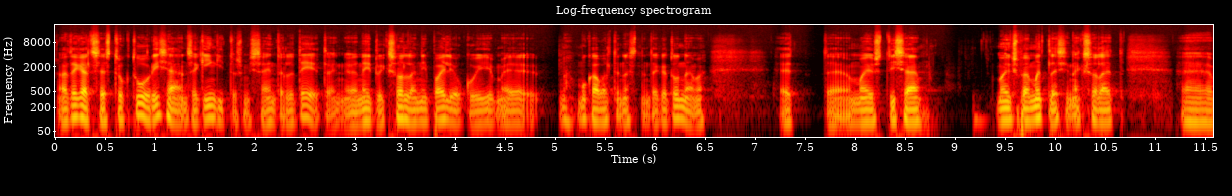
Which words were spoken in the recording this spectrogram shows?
aga tegelikult see struktuur ise on see kingitus, mis sa endale teed, on ju, ja neid võiks olla nii palju, kui me noh, mugavalt ennast nendega tunneme. et äh, ma just ise, ma ükspäev mõtlesin, eks ole, et äh,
